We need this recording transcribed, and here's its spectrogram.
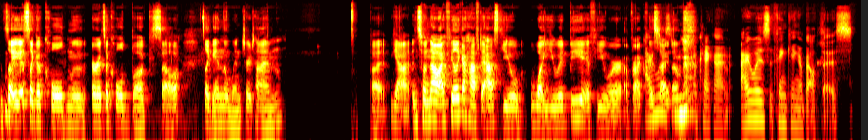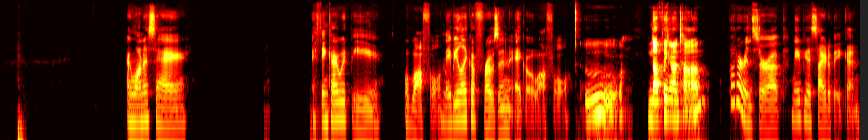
it's like it's like a cold move or it's a cold book, so it's like in the winter time but yeah and so now i feel like i have to ask you what you would be if you were a breakfast was, item. okay good i was thinking about this. I want to say i think i would be a waffle maybe like a frozen eggo waffle. Ooh nothing on top? Butter and syrup maybe a side of bacon.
